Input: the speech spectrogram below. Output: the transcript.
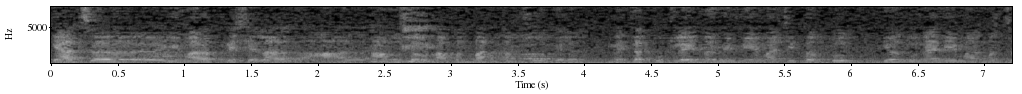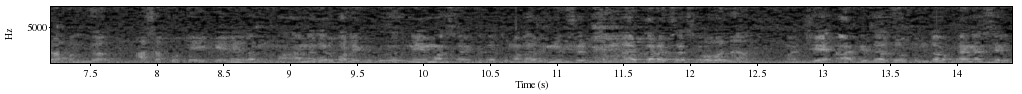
त्याच इमारत रेषेला अनुसरून आपण बांधकाम सुरू केलं. त्याच्यात कुठल्याही नवीन नियमाची तरतूद किंवा जुन्या नियमांचा भंग असा कुठेही केलेला नाही. महानगरपालिकेचा नियम असा आहे की जर तुम्हाला रिन्युएशन जर करायचं असेल हो ना. म्हणजे आधीचा जो तुमचा प्लॅन असेल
